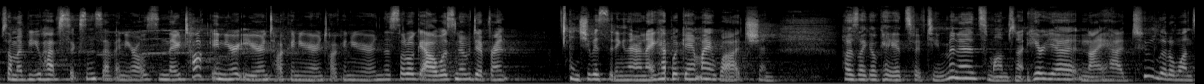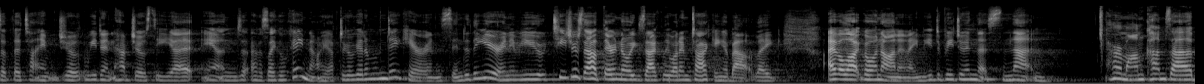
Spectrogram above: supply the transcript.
some of you have six and seven year olds, and they talk in your ear and talk in your ear and talk in your ear. And this little gal was no different. And she was sitting there, and I kept looking at my watch, and I was like, okay, it's 15 minutes. Mom's not here yet. And I had two little ones at the time. Jo- we didn't have Josie yet. And I was like, okay, now I have to go get him from daycare. And it's of the year. Any of you teachers out there know exactly what I'm talking about. Like, I have a lot going on, and I need to be doing this and that. And her mom comes up.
